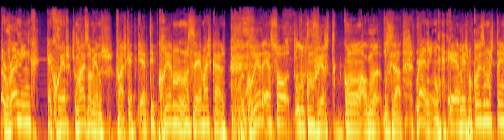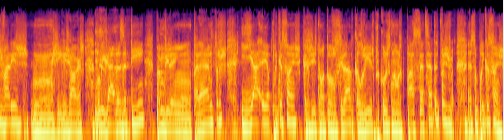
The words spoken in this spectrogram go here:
running é correr. Mais ou menos, Vasco. É, é tipo correr, mas é mais caro. Correr é só locomover-te com alguma velocidade. Running é a mesma coisa, mas tens várias hum, gigajogas ligadas a ti para medirem parâmetros e há aplicações que registram a tua velocidade, calorias, percurso, número de passos, etc. E depois as aplicações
